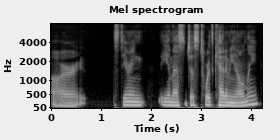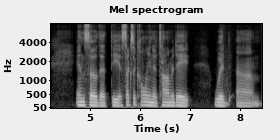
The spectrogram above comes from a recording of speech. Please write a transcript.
are steering EMS just towards ketamine only, and so that the succinylcholine etomidate would, um,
